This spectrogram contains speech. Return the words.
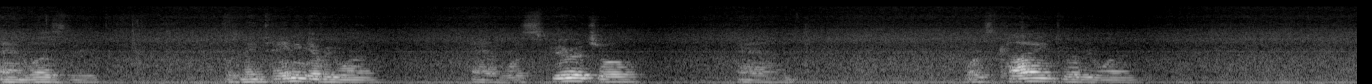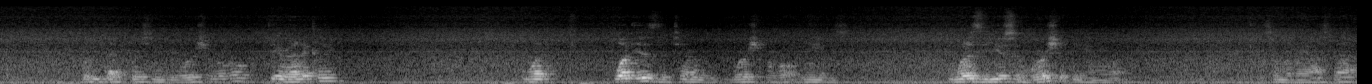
and was the was maintaining everyone and was spiritual and was kind to everyone, wouldn't that person be worshipable, theoretically? What, what is the term worshipable means? And what is the use of worshiping anyone? Someone may ask that.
